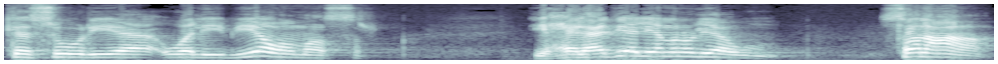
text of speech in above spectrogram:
كسوريا وليبيا ومصر. يحيى الهادي اليمن اليوم صنعاء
